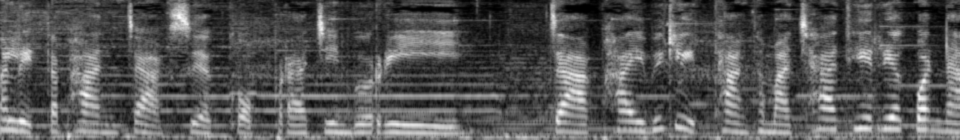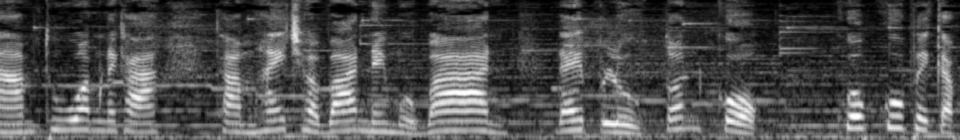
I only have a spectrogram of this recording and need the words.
ผลิตภัณฑ์จากเสือกกปราจีนบุรี จากภัยวิกฤตทางธรรมชาติที่เรียกว่าน้ำท่วมนะคะทำให้ชาวบ้านในหมู่บ้านได้ปลูกต้นกก ควบคู่ไปกับ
